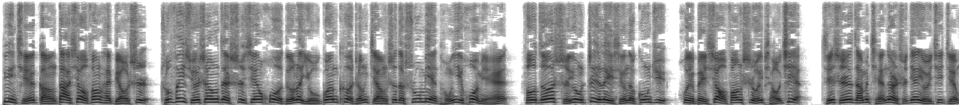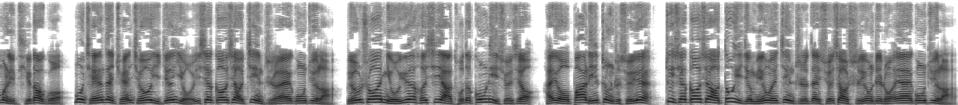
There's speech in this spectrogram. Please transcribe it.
并且港大校方还表示，除非学生在事先获得了有关课程讲师的书面同意豁免。否则，使用这类型的工具会被校方视为剽窃。其实，咱们前段时间有一期节目里提到过，目前在全球已经有一些高校禁止 AI 工具了，比如说纽约和西雅图的公立学校，还有巴黎政治学院，这些高校都已经明文禁止在学校使用这种 AI 工具了。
